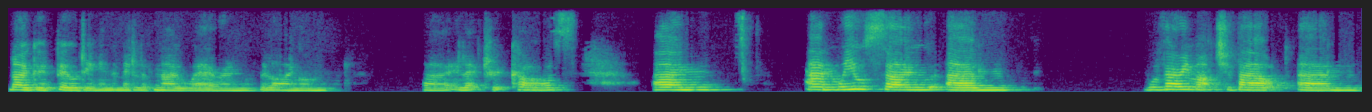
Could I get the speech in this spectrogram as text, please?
no good building in the middle of nowhere and relying on uh, electric cars. Um, and we also um, were very much about, um,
